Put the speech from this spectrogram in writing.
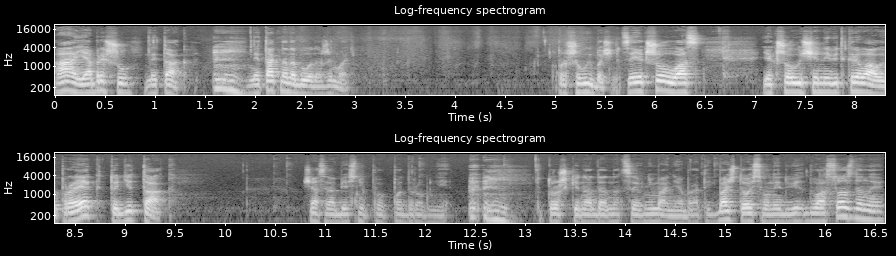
А, я брешу. Не так. Не так треба було нажимати. Прошу вибачення. Це якщо у вас, якщо ви ще не відкривали проєкт, тоді так. Зараз я об'ясню по- подробніше. Тут трошки треба на це внимание обратити. Бачите, ось вони два создані.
